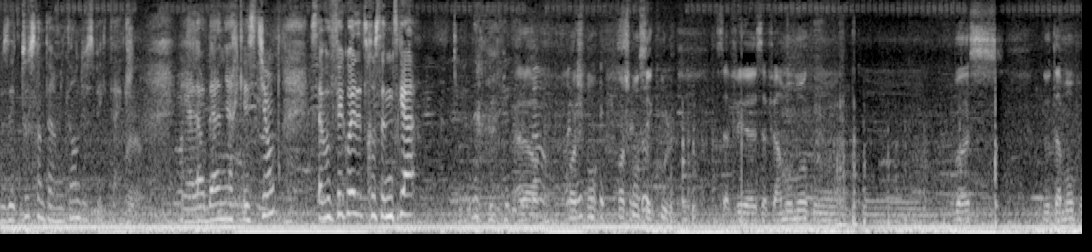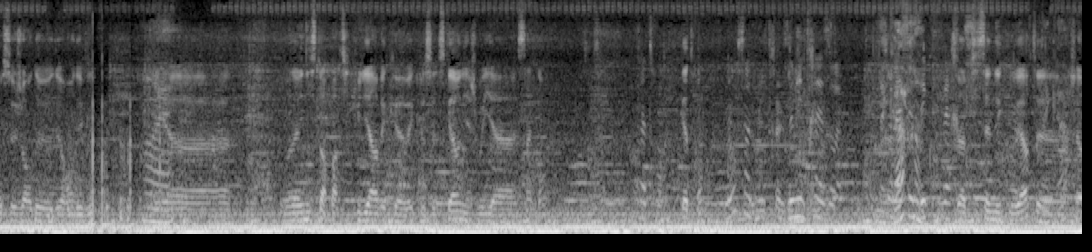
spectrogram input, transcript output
vous êtes tous intermittents du spectacle. voilà. Et alors, dernière question, ça vous fait quoi d'être au Senska Alors, franchement, franchement c'est cool. Ça fait, ça fait un moment qu'on bosse, notamment pour ce genre de, de rendez-vous. Euh, on a une histoire particulière avec, avec le Sunska, on y a joué il y a 5 ans, 4 ans. 4 ans Non, 5 ans. 2013, ouais. Sur la D'accord. scène découverte. C'est la petite scène découverte, euh, D'accord.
